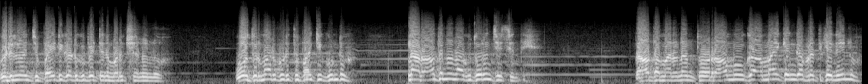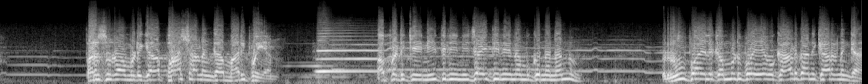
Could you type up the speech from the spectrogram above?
గుడిలోంచి బయటికి అడుగు పెట్టిన మరుక్షణంలో ఓ దుర్మార్గుడి తుపాకీ గుండు నా రాధను నాకు దూరం చేసింది. రాధ మరణంతో రాముగా అమాయకంగా బ్రతికే నేను పరశురాముడిగా పాషాణంగా మారిపోయాను. అప్పటికి నీతిని నిజాయితీని నమ్ముకున్న నన్ను రూపాయలకు అమ్ముడుపోయే ఒక ఆడదాని కారణంగా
